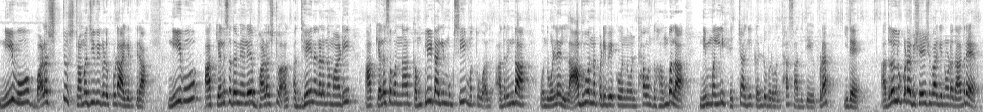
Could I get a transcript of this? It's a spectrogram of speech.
ನೀವು ಭಾಳಷ್ಟು ಶ್ರಮಜೀವಿಗಳು ಕೂಡ ಆಗಿರ್ತೀರ. ನೀವು ಆ ಕೆಲಸದ ಮೇಲೆ ಭಾಳಷ್ಟು ಅಧ್ಯಯನಗಳನ್ನು ಮಾಡಿ ಆ ಕೆಲಸವನ್ನು ಕಂಪ್ಲೀಟಾಗಿ ಮುಗಿಸಿ ಮತ್ತು ಅದ್- ಅದರಿಂದ ಒಂದು ಒಳ್ಳೆಯ ಲಾಭವನ್ನು ಪಡಿಬೇಕು ಅನ್ನುವಂಥ ಒಂದು ಹಂಬಲ ನಿಮ್ಮಲ್ಲಿ ಹೆಚ್ಚಾಗಿ ಕಂಡುಬರುವಂಥ ಸಾಧ್ಯತೆಯು ಕೂಡ ಇದೆ. ಅದರಲ್ಲೂ ಕೂಡ ವಿಶೇಷವಾಗಿ ನೋಡೋದಾದರೆ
